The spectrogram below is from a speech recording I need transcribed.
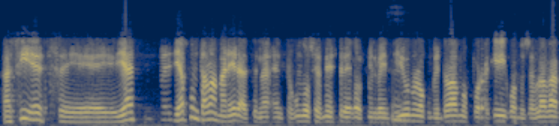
Así es, eh, ya ya apuntaba maneras en, el segundo semestre de 2021, lo comentábamos por aquí cuando se hablaba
